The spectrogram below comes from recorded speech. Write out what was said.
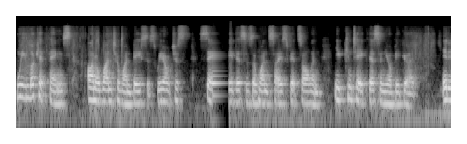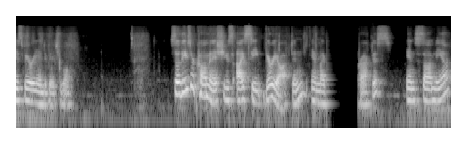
We look at things on a one to one basis. We don't just say this is a one size fits all and you can take this and you'll be good. It is very individual. So these are common issues I see very often in my practice insomnia,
